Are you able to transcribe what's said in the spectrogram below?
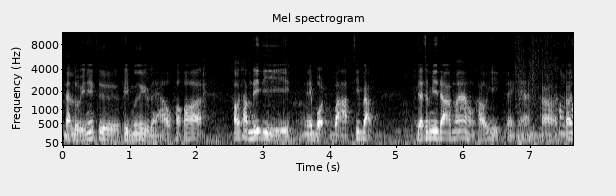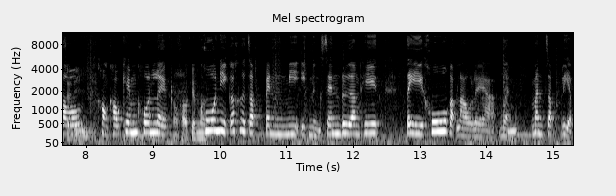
แต่หลุยส์นี่คือฝีมืออยู่แล้วเขาก็เขาทำได้ดีในบทบาทที่แบบ เดี๋ยวจะมีดราม่าของเขาอีกอะไรเงี้ยก็ของก็เขาจะดี ของเขาเข้มข้นเลย ของเขาเข้มข้น คู่นี้ก็คือจะเป็นมีอีกหนึ่งเส้นเรื่องที่ตีคู่กับเราเลยอะเหมือนมันจะเปรียบ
